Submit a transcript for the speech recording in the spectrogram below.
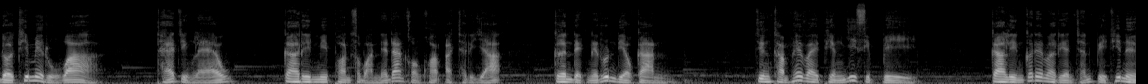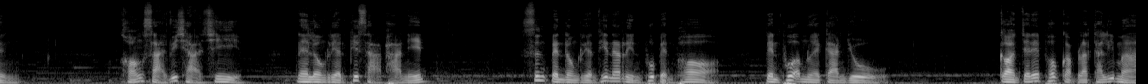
โดยที่ไม่รู้ว่า แท้จริงแล้ว การินมีพรสวรรค์ในด้านของความอัจฉริยะ เกินเด็กในรุ่นเดียวกัน จึงทำให้วัยเพียง 20 ปี การินก็ได้มาเรียนชั้นปีที่หนึ่งของสายวิชาชีพ ในโรงเรียนพิสาพาณิชย์ ซึ่งเป็นโรงเรียนที่นรินผู้เป็นพ่อ เป็นผู้อำนวยการอยู่ ก่อนจะได้พบกับรัฐลิมา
